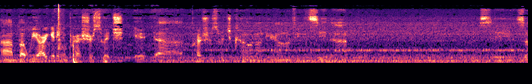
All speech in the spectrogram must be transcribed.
Uh, but we are getting a pressure switch, uh, pressure switch code on here. I don't know if you can see that. Let's see. So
